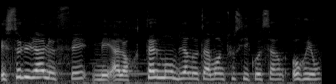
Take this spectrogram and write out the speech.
Et celui-là le fait, mais alors tellement bien, notamment avec tout ce qui concerne Orion.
